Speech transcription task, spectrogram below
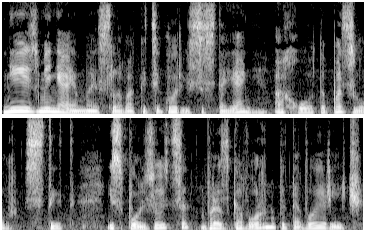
Неизменяемые слова категории состояния, охота, позор, стыд используются в разговорно-бытовой речи.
